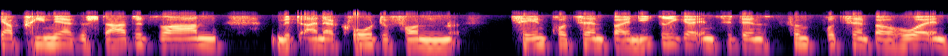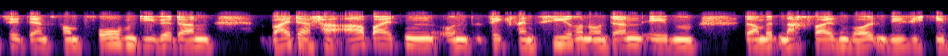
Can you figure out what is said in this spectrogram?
ja primär gestartet waren mit einer Quote von 10 Prozent bei niedriger Inzidenz, 5 Prozent bei hoher Inzidenz von Proben, die wir dann weiter verarbeiten und sequenzieren und dann eben damit nachweisen wollten, wie sich die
